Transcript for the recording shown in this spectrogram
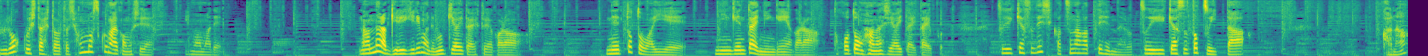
ブロックした人私ほんま少ないかもしれん。今まで。なんならギリギリまで向き合いたい人やから、ネットとはいえ、人間対人間やから、とことん話し合いたいタイプ。ツイキャスでしか繋がってへんのやろ。ツイキャスとツイッター。かな？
